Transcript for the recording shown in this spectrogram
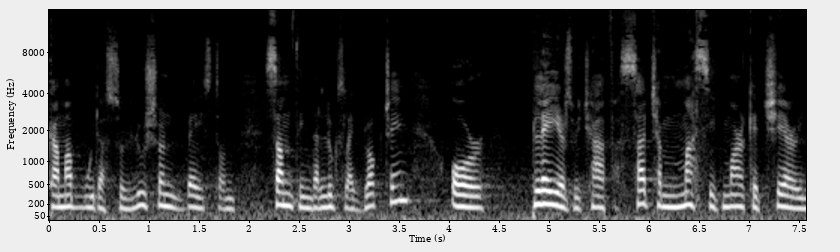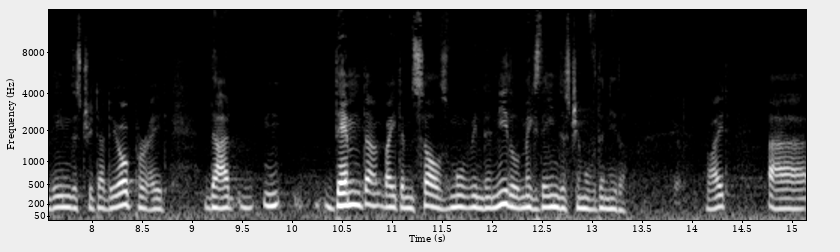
come up with a solution based on something that looks like blockchain, or players which have such a massive market share in the industry that they operate that m- them by themselves moving the needle makes the industry move the needle, yeah. right? Uh,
